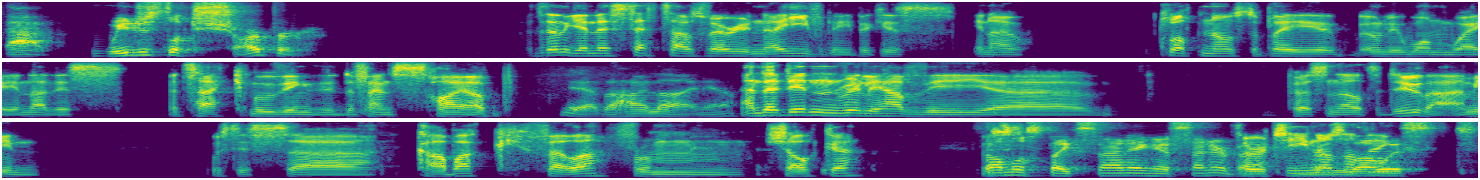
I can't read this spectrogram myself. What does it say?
that we just looked sharper. But then again, they set out very naively because you know Klopp knows to play only one way, and that is attack, moving the defense high up. Yeah, the high line. Yeah, and they didn't really have the uh, personnel to do that. I mean, was this uh, Kabak fella from Schalke? It's almost like signing a center back 13 from the lowest,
